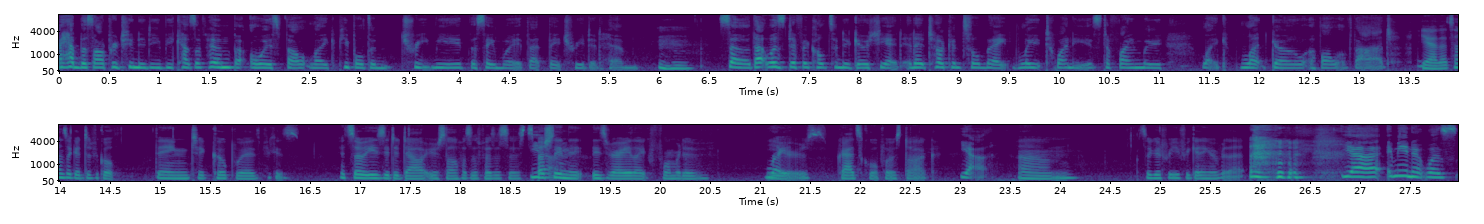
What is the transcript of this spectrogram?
I had this opportunity because of him, but always felt like people didn't treat me the same way that they treated him. Mm-hmm. So that was difficult to negotiate. And it took until my late 20s to finally like let go of all of that. Yeah, that sounds like a difficult thing to cope with because it's so easy to doubt yourself as a physicist, especially yeah. in the, these very like formative right. years, grad school, postdoc. Yeah. Um, so good for you for getting over that. yeah, I mean, it was.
